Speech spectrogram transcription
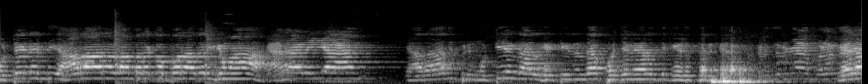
முட்டையில இருந்து யாரெல்லாம் பிறக்க போறா தெரியுமா? யாராவது இப்படி முட்டியங்கால் கட்டி இருந்தா கொஞ்ச நேரத்துக்கு எடுத்துருங்க. ஏன்னா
